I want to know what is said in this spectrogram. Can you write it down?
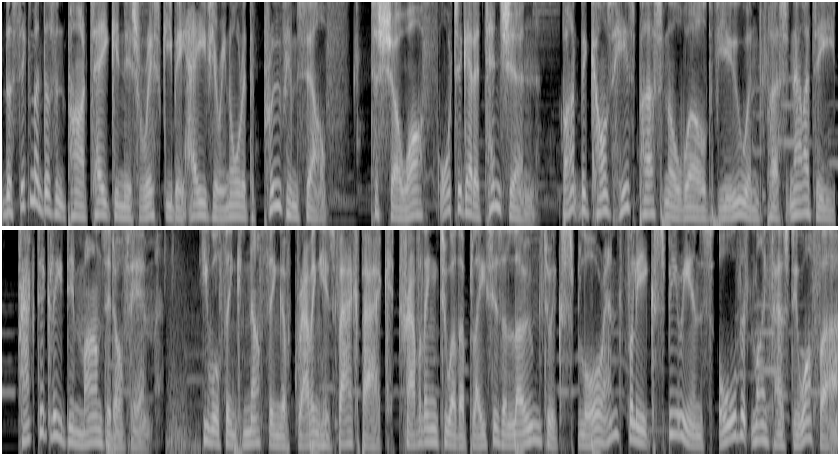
the Sigma doesn't partake in this risky behavior in order to prove himself, to show off, or to get attention but because his personal worldview and personality practically demands it of him. He will think nothing of grabbing his backpack, traveling to other places alone to explore and fully experience all that life has to offer.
